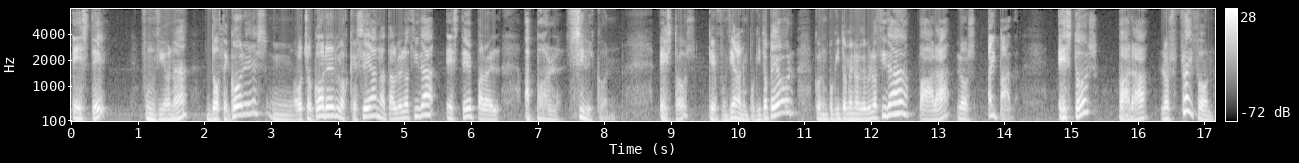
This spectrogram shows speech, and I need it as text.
este funciona 12 cores, 8 mm, cores, los que sean, a tal velocidad, este para el Apple Silicon. Estos que funcionan un poquito peor, con un poquito menos de velocidad para los iPad. Estos para los Flyphone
